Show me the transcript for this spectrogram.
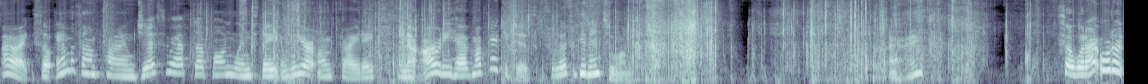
Alright, so Amazon Prime just wrapped up on Wednesday, and we are on Friday, and I already have my packages. So let's get into them. Alright. So what I ordered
